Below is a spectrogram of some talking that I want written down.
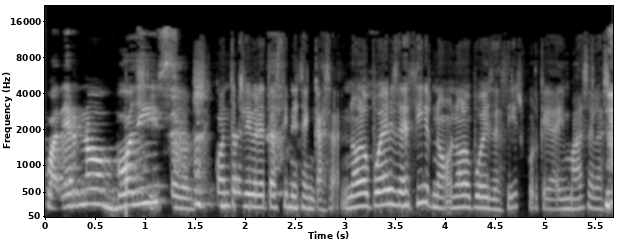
cuaderno, bolis. ¿Cuántas libretas tienes en casa? No lo puedes decir, no, no lo puedes decir porque hay más de las que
